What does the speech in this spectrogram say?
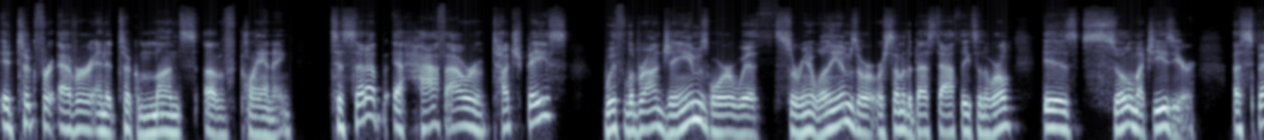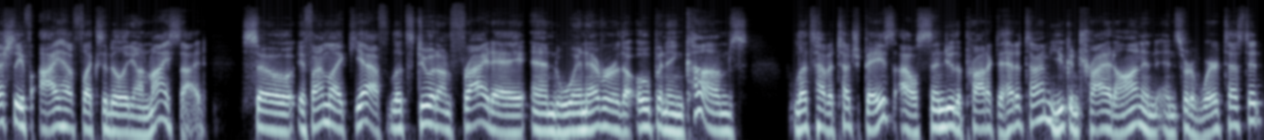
it took forever and it took months of planning. To set up a half hour touch base with LeBron James or with Serena Williams or, or some of the best athletes in the world is so much easier, especially if I have flexibility on my side. So if I'm like, yeah, let's do it on Friday, and whenever the opening comes, let's have a touch base. I'll send you the product ahead of time. You can try it on and, and sort of wear test it.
